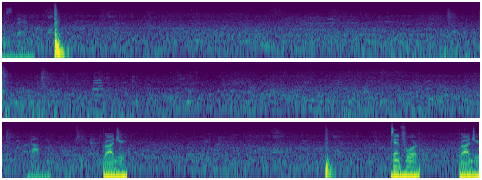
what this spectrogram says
Almost there. Copy. Roger. Ten four. Roger.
